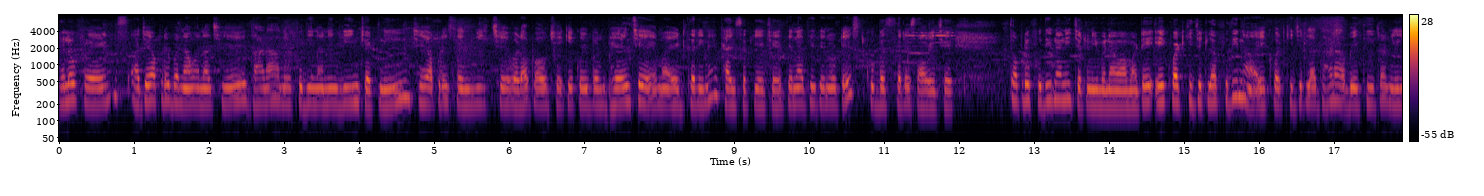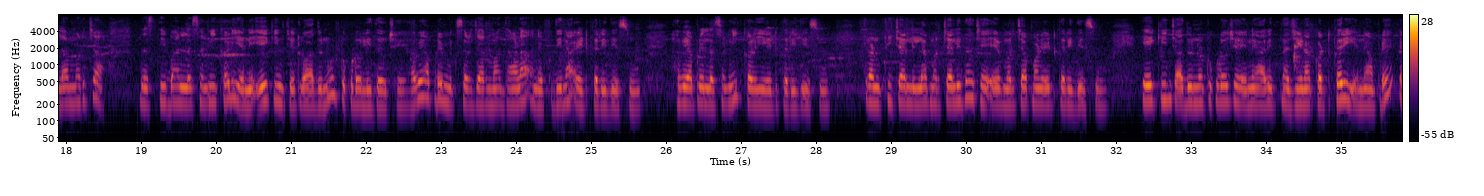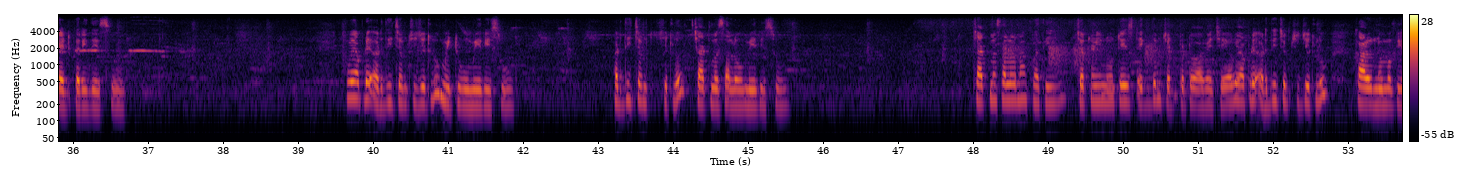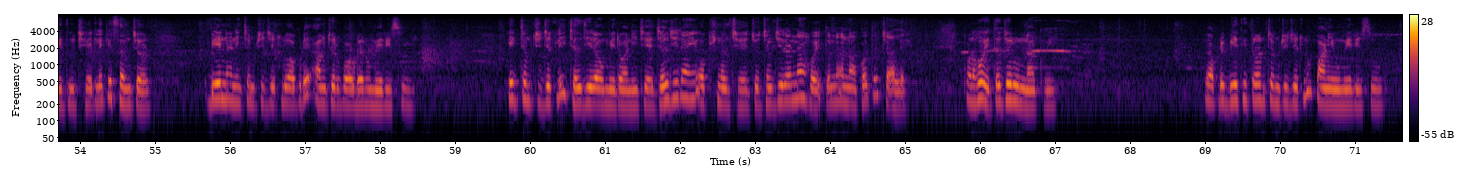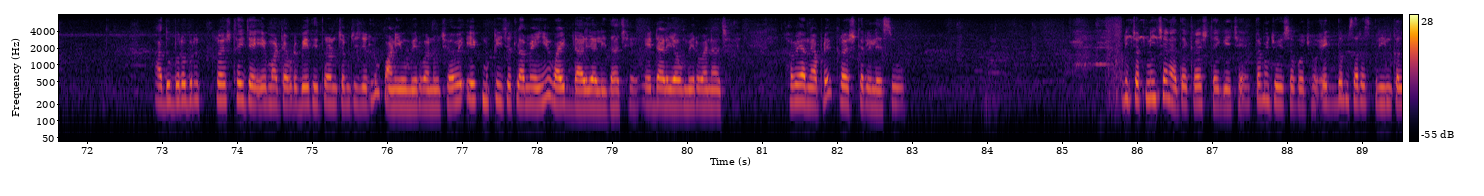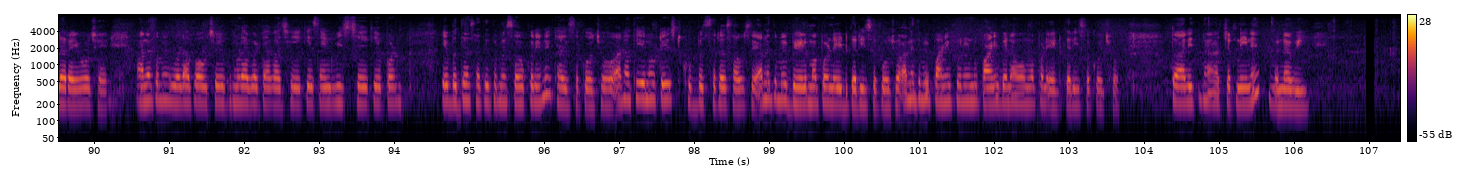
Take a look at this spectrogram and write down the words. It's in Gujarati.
હેલો ફ્રેન્ડ્સ આજે આપણે બનાવવાના છીએ ધાણા અને ફુદીનાની ગ્રીન ચટણી. જે આપણે સેન્ડવિચ છે, વડાપાવ છે કે કોઈ પણ ભેળ છે, એમાં એડ કરીને ખાઈ શકીએ છીએ. તેનાથી તેનો ટેસ્ટ ખૂબ જ સરસ આવે છે. તો આપણે ફુદીનાની ચટણી બનાવવા માટે એક વાટકી જેટલા ફુદીના એક વાટકી જેટલા ધાણા, બેથી ત્રણ લીલા મરચાં, દસથી બાર લસણની કળી અને એક ઇંચ જેટલો આદુનો ટુકડો લીધો છે. હવે આપણે મિક્સર જારમાં ધાણા અને ફુદીના એડ કરી દઈશું. હવે આપણે લસણની કળી એડ કરી દઈશું. ત્રણથી ચાર લીલા મરચાં લીધા છે, એ મરચાં પણ એડ કરી દઈશું. એક ઇંચ આદુનો ટુકડો છે, એને આ રીતના ઝીણા કટ કરી અને આપણે એડ કરી દઈશું. હવે આપણે અડધી ચમચી જેટલું મીઠું ઉમેરીશું. અડધી ચમચી જેટલો ચાટ મસાલો ઉમેરીશું. ચાટ મસાલો નાખવાથી ચટણીનો ટેસ્ટ એકદમ ચટપટો આવે છે. હવે આપણે અડધી ચમચી જેટલું કાળું નમક લીધું છે, એટલે કે સંચળ. બે નાની ચમચી જેટલું આપણે આમચૂર પાવડર ઉમેરીશું. એક ચમચી જેટલી જલજીરા ઉમેરવાની છે. જલજીરા અહીં ઓપ્શનલ છે. જો જલજીરા ના હોય તો ના નાખો તો ચાલે. પણ હોય તો જરૂર નાખવી. હવે આપણે બેથી ત્રણ ચમચી જેટલું પાણી ઉમેરીશું. આદુ બરોબર ક્રશ થઈ જાય એ માટે આપણે બેથી ત્રણ ચમચી જેટલું પાણી ઉમેરવાનું છે. હવે એક મુઠ્ઠી જેટલા મેં અહીંયા વ્હાઈટ ડાળિયા લીધા છે. એ ડાળિયા ઉમેરવાના છે. હવે આને આપણે ક્રશ કરી લઈશું આપણી ચટણી છે ને, તે ક્રશ થઈ ગઈ છે. તમે જોઈ શકો છો, એકદમ સરસ ગ્રીન કલર આવ્યો છે. આને તમે વડાપાવ છે, ભૂંગળા બટાકા છે, કે સેન્ડવિચ છે, કે પણ એ બધા સાથે તમે સર્વ કરીને ખાઈ શકો છો. આનાથી એનો ટેસ્ટ ખૂબ જ સરસ આવશે. અને તમે ભેળમાં પણ એડ કરી શકો છો. અને તમે પાણીપુરીનું પાણી બનાવવામાં પણ એડ કરી શકો છો. તો આ રીતના આ ચટણીને બનાવી.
